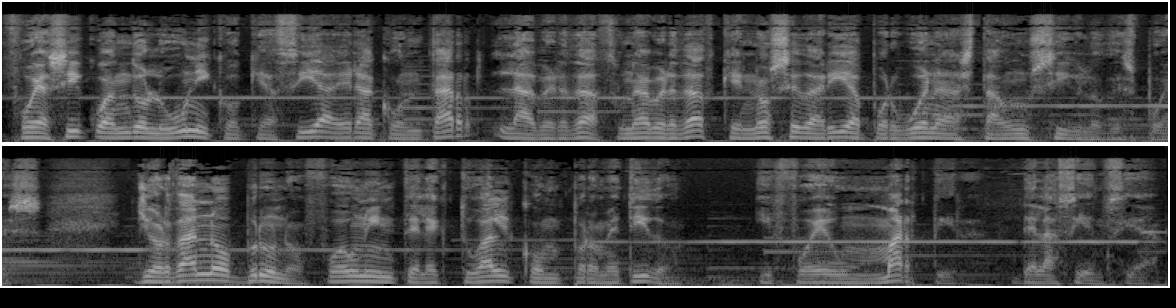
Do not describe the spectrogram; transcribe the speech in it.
Fue así cuando lo único que hacía era contar la verdad, una verdad que no se daría por buena hasta un siglo después. Giordano Bruno fue un intelectual comprometido y fue un mártir de la ciencia.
